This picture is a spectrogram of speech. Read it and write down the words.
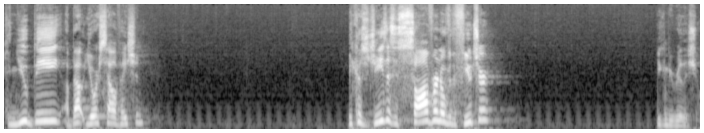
can you be about your salvation? Because Jesus is sovereign over the future, you can be really sure.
